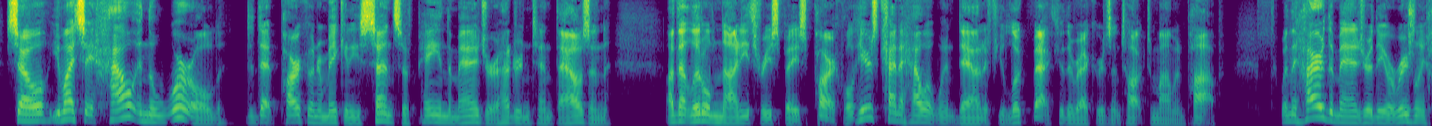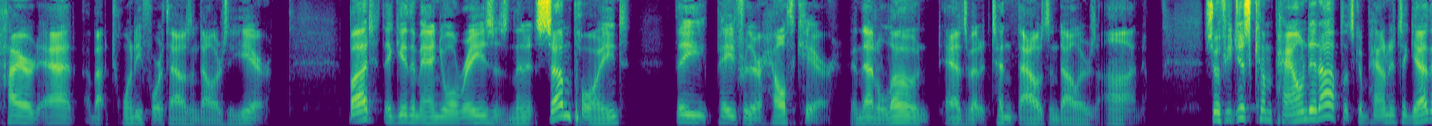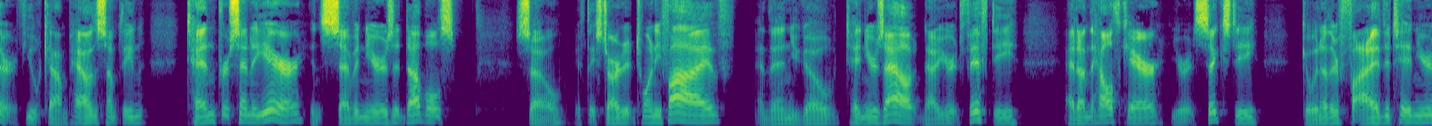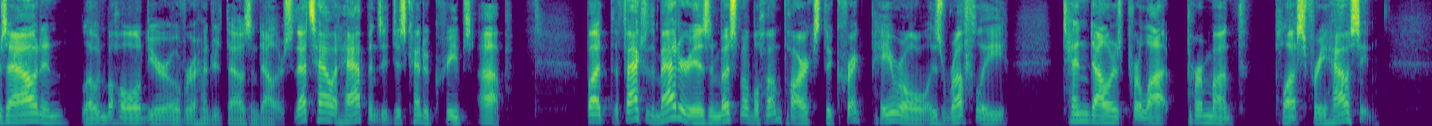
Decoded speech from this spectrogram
So you might say, how in the world did that park owner make any sense of paying the manager 110,000 on that little 93 space park? Well, here's kind of how it went down if you look back through the records and talk to mom and pop. When they hired the manager, they were originally hired at about $24,000 a year. But they gave them annual raises. And then at some point, they paid for their health care, and that alone adds about $10,000 on. So if you just compound it up, let's compound it together. If you compound something 10% a year, in seven years it doubles. So if they start at 25 and then you go 10 years out, now you're at 50. Add on the health care, you're at 60. Go another five to 10 years out, and lo and behold, you're over $100,000. So that's how it happens. It just kind of creeps up. But the fact of the matter is, in most mobile home parks, the correct payroll is roughly $10 per lot per month plus free housing.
